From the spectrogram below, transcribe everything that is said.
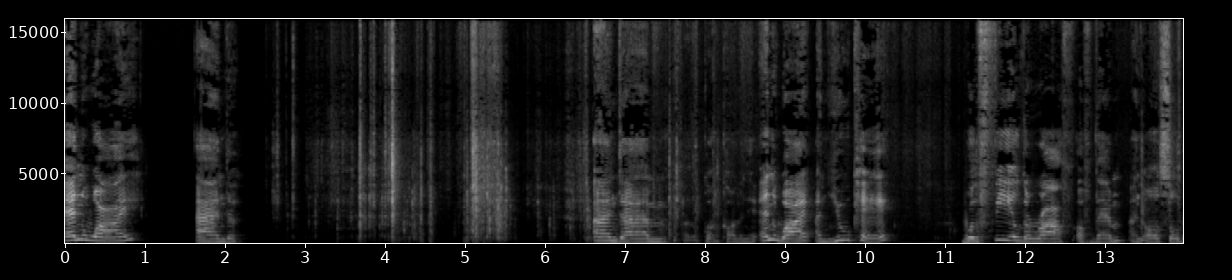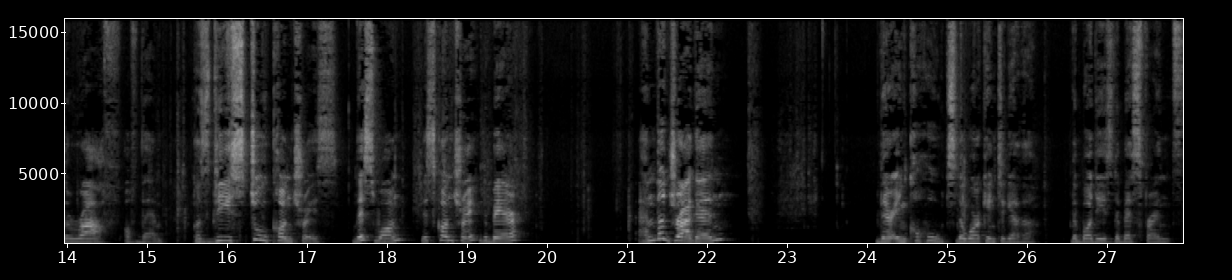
NY and and um, I'm calling it NY and UK will feel the wrath of them and also the wrath of them because these two countries, this one, this country, the bear and the dragon, they're in cahoots, they're working together. The body is the best friends.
